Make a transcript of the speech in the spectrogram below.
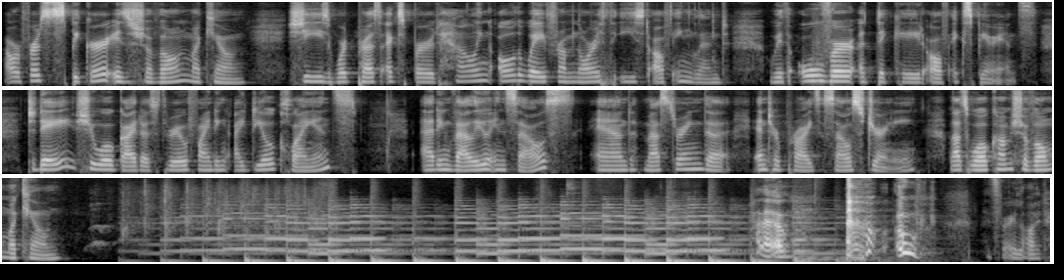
Our first speaker is Siobhan McKeown. She's WordPress expert hailing all the way from northeast of England with over a decade of experience. Today, she will guide us through finding ideal clients, adding value in sales, and mastering the enterprise sales journey. Let's welcome Siobhan McKeown. Hello. Very loud.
